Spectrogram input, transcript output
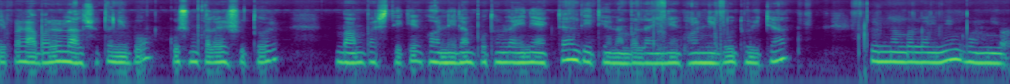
এরপর আবারও লাল সুতো নিব, কুসুম কালারের সুতোর বাম পাশ থেকে ঘর নিলাম প্রথম লাইনে একটা, দ্বিতীয় নম্বর লাইনে ঘর নিব দুইটা, তিন নম্বর লাইনে ঘর নিব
